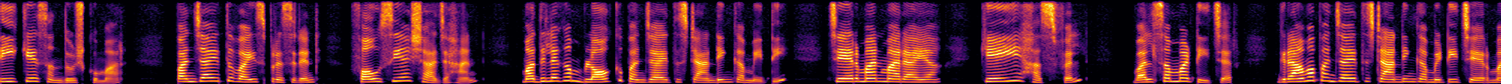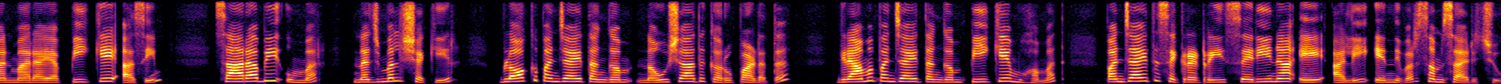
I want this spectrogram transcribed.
T K Santhosh Kumar panchayat vice president Fousiya Shajahan Mathilakam block panchayat standing committee ചെയർമാൻമാരായ K E Hasfal Valsamma teacher ഗ്രാമപഞ്ചായത്ത് സ്റ്റാൻഡിംഗ് കമ്മിറ്റി ചെയർമാൻമാരായ P K Azeem Sarabi Ummer Najmal Shakir block panchayat അംഗം നൌഷാദ് കറുപ്പാടത്ത് ഗ്രാമപഞ്ചായത്ത് അംഗം P K Muhammad panchayat secretary Sereena A Ali എന്നിവർ സംസാരിച്ചു.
